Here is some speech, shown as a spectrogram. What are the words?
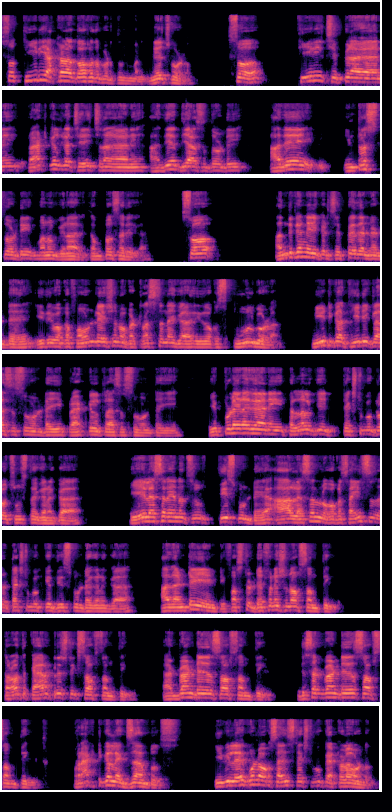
సో థీరీ అక్కడ దోహదపడుతుంది మనకి నేర్చుకోవడం. సో థీరీ చెప్పినా కానీ ప్రాక్టికల్గా చేయించినా కానీ అదే ధ్యాసతోటి అదే ఇంట్రెస్ట్ తోటి మనం వినాలి కంపల్సరీగా. సో అందుకని నేను ఇక్కడ చెప్పేది ఏంటంటే ఇది ఒక ఫౌండేషన్ ఒక ట్రస్ట్ అనే కాదు ఇది ఒక స్కూల్ కూడా. నీట్గా థియరీ క్లాసెస్ ఉంటాయి ప్రాక్టికల్ క్లాసెస్ ఉంటాయి. ఎప్పుడైనా కానీ పిల్లలకి టెక్స్ట్ బుక్లో చూస్తే కనుక ఏ లెసన్ అయినా చూ తీసుకుంటే ఆ లెసన్లో ఒక సైన్స్ టెక్స్ట్ బుక్ తీసుకుంటే కనుక అదంటే ఏంటి? First definition of something. తర్వాత characteristics of something. Advantages of something. Disadvantages of something. Practical examples. ఇవి లేకుండా ఒక సైన్స్ టెక్స్ట్ బుక్ ఎక్కడా ఉండదు.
